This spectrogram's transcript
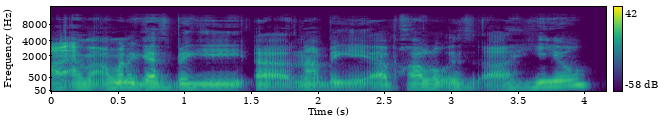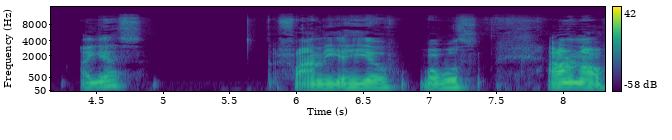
I I'm, I want to guess Biggie, uh, not Biggie. Apollo is a heel, I guess. Finally a heel, but we'll. I don't know.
